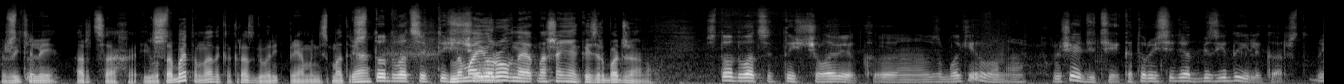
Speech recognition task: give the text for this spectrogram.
жителей что? Арцаха. И вот об этом надо как раз говорить прямо, несмотря 120 тысяч на мое человек. ровное отношение к Азербайджану. 120 тысяч человек э, заблокировано включая детей, которые сидят без еды и лекарств. Ну,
